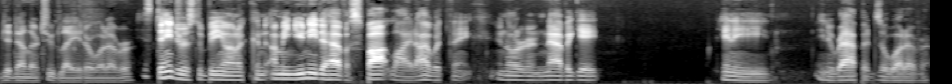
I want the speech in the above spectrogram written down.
get down there too late or whatever. it's dangerous to be on a. Can- I mean, you need to have a spotlight, I would think, in order to navigate any any rapids or whatever.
